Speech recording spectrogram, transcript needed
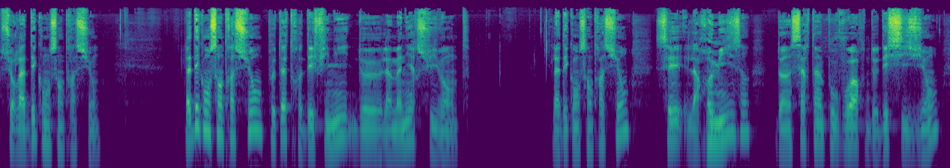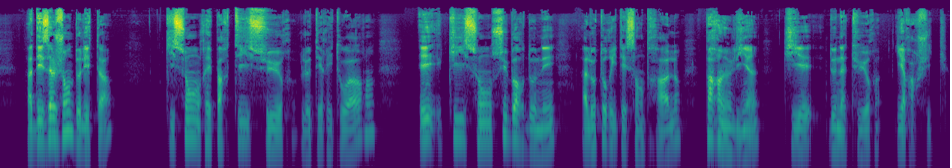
sur la déconcentration. La déconcentration peut être définie de la manière suivante. La déconcentration, c'est la remise d'un certain pouvoir de décision à des agents de l'État qui sont répartis sur le territoire et qui sont subordonnés à l'autorité centrale par un lien qui est de nature hiérarchique.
